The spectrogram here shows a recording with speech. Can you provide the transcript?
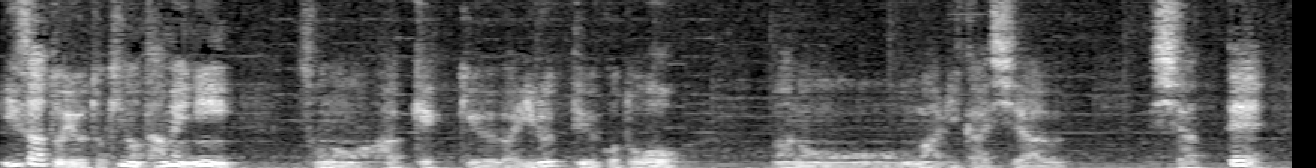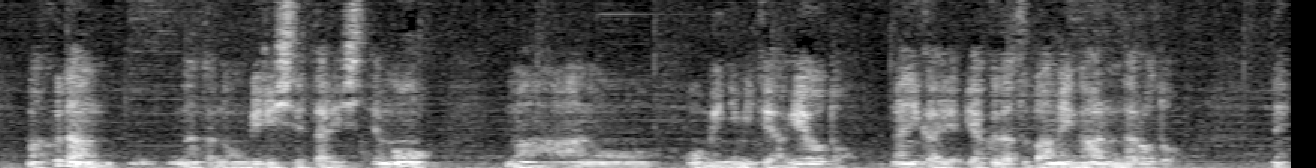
いざという時のためにその白血球がいるっていうことをあの、まあ、理解し合うし合って、まあ、普段なんかのんびりしてたりしてもまあ、あの多めに見てあげようと。何か役立つ場面があるんだろうと、ね、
